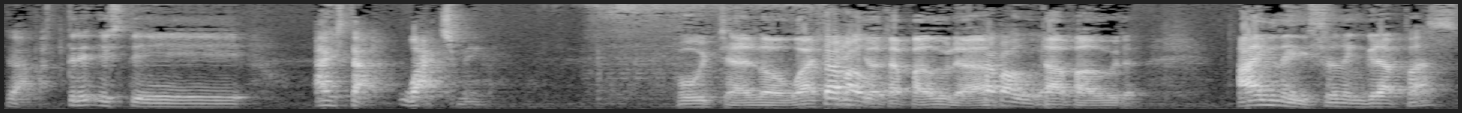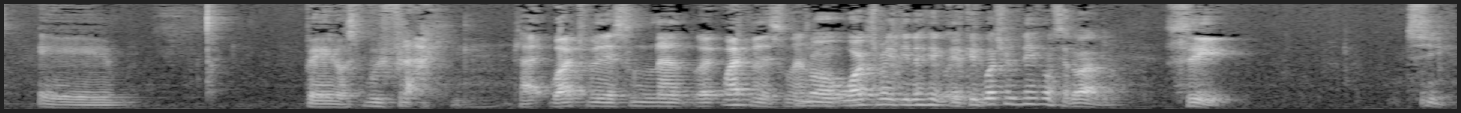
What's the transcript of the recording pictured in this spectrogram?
Grapas. Tre- este. Ahí está, Watchmen. Pucha, los Watchmen Tapa ya dura. tapa dura. Tapa dura. Tapa dura. Hay una edición en grapas, eh, pero es muy frágil. Sea, Watchmen es una... Watchmen es una... No, Watchmen tienes que, es que Watchmen tienes que conservarlo. Sí, Sí.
